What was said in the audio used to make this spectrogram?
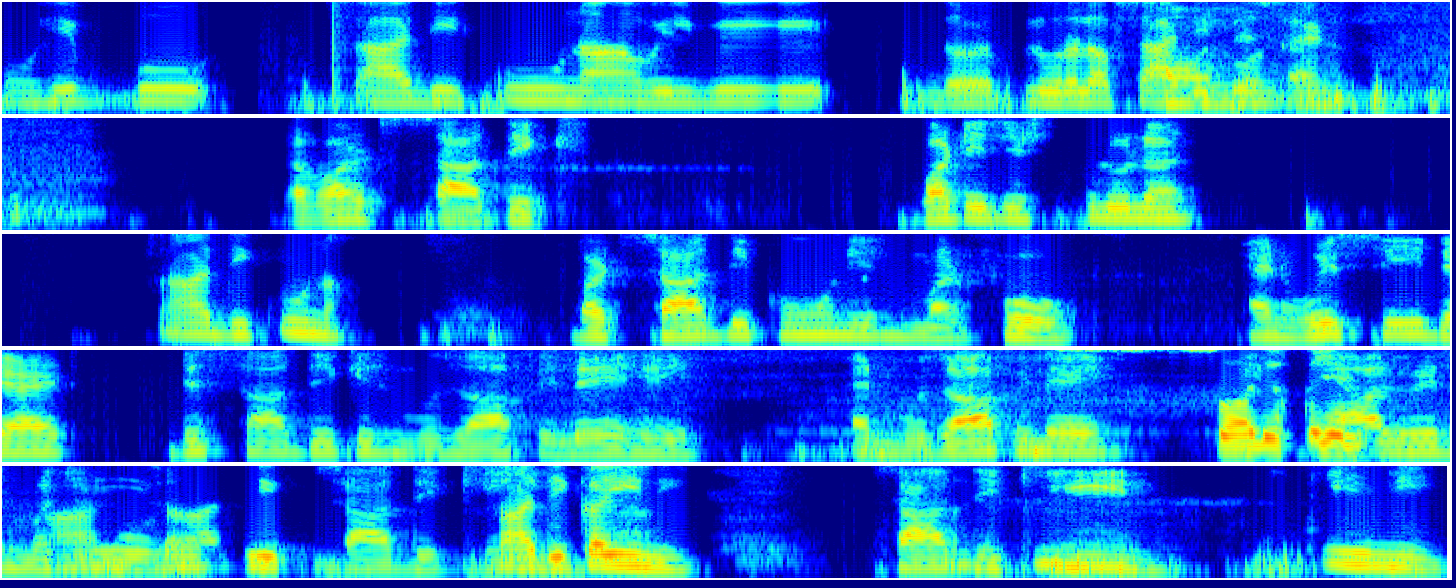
Uhibbu sadikuna will be the plural of sadikun listen. and The word sadik. What is its plural? sadikuna. but Sadiqun is marfu and we see that This sadiq is muzaf ilayhi and muzaf ilayhi sadiqin always majrur Sadiq. Sadiqeen. Sadiqaini. sadiqin Kini.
